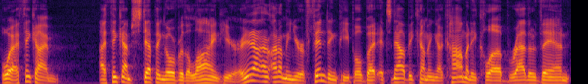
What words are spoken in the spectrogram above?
boy, I think I'm, I think I'm stepping over the line here. And I don't mean you're offending people, but it's now becoming a comedy club rather than,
